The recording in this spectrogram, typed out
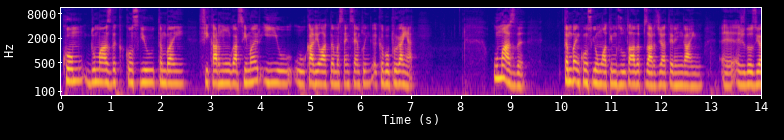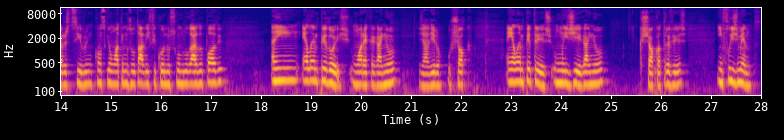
como do Mazda que conseguiu também ficar num lugar cimeiro e o, o Cadillac da Mustang Sampling acabou por ganhar. O Mazda também conseguiu um ótimo resultado, apesar de já terem ganho uh, as 12 horas de Sebring, conseguiu um ótimo resultado e ficou no segundo lugar do pódio. Em LMP2, um Oreca ganhou, já viram o choque. Em LMP3, um Ligier ganhou, que choca outra vez. Infelizmente,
